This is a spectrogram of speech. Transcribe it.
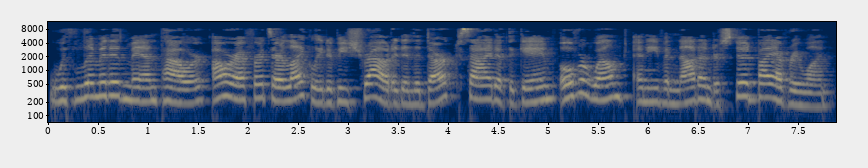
With limited manpower, our efforts are likely to be shrouded in the dark side of the game, overwhelmed, and even not understood by everyone.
